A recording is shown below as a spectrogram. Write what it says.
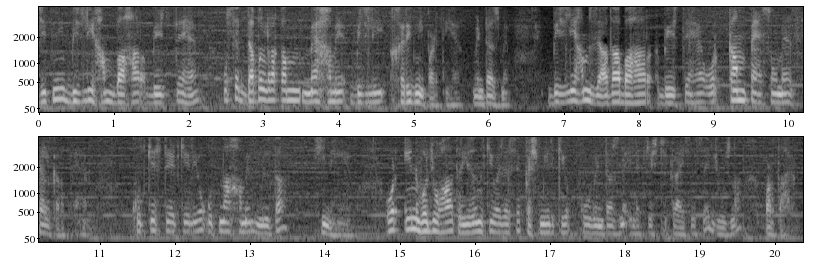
جتنی بجلی ہم باہر بیچتے ہیں، اس سے ڈبل رقم میں ہمیں بجلی خریدنی پڑتی ہے ونٹرز میں۔ بجلی ہم زیادہ باہر بیچتے ہیں اور کم پیسوں میں سیل کرتے ہیں۔ خود کے اسٹیٹ کے لیے اتنا ہمیں ملتا ہی نہیں ہے۔ اور ان وجوہات ریزنز کی وجہ سے کشمیر کے کو ونٹرز میں الیکٹریسٹی کرائسس سے جوجنا پڑتا ہے۔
